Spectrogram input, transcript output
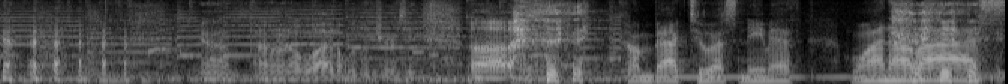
Yeah. yeah, I don't know why I don't live in Jersey. Uh, Come back to us, Nemeth. One of us.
